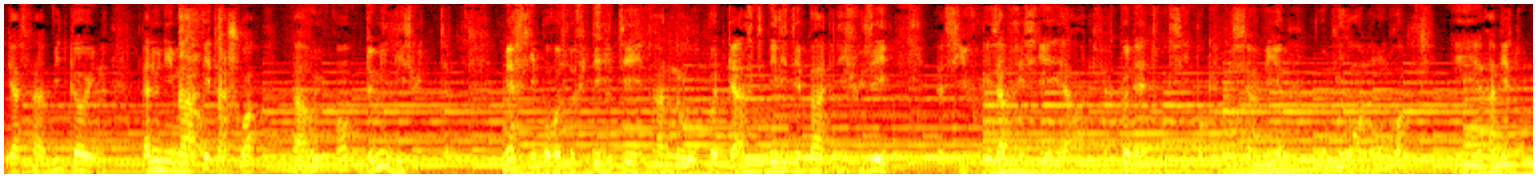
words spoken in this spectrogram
GAFA Bitcoin, l'anonymat est un choix paru en 2018. Merci pour votre fidélité à nos podcasts. N'hésitez pas à les diffuser euh, si vous les appréciez, à les faire connaître aussi pour qu'ils puissent servir au plus grand nombre. Et à bientôt.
